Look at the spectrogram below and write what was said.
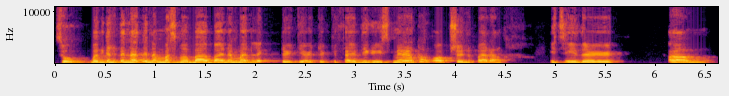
so pag nakita natin na mas mababa naman, like 30 or 35 degrees, meron kang option parang it's either um,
